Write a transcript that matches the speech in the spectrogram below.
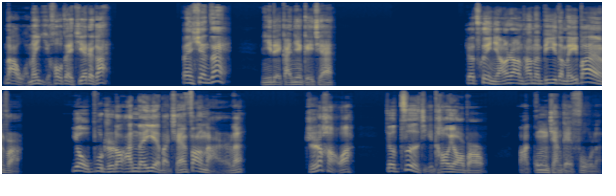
那我们以后再接着干。但现在你得赶紧给钱。这翠娘让他们逼得没办法。又不知道安大业把钱放哪儿了，只好啊，就自己掏腰包把工钱给付了。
